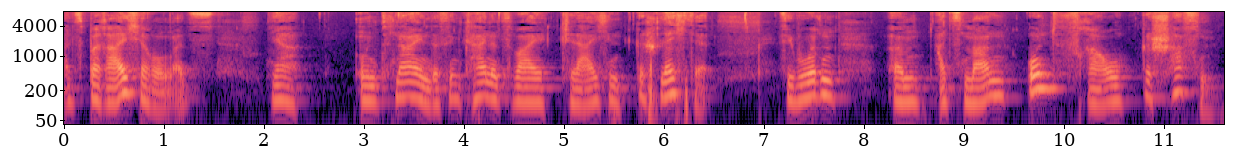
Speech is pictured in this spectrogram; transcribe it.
als Bereicherung, als, ja, und nein, das sind keine zwei gleichen Geschlechter. Sie wurden ähm, als Mann und Frau geschaffen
